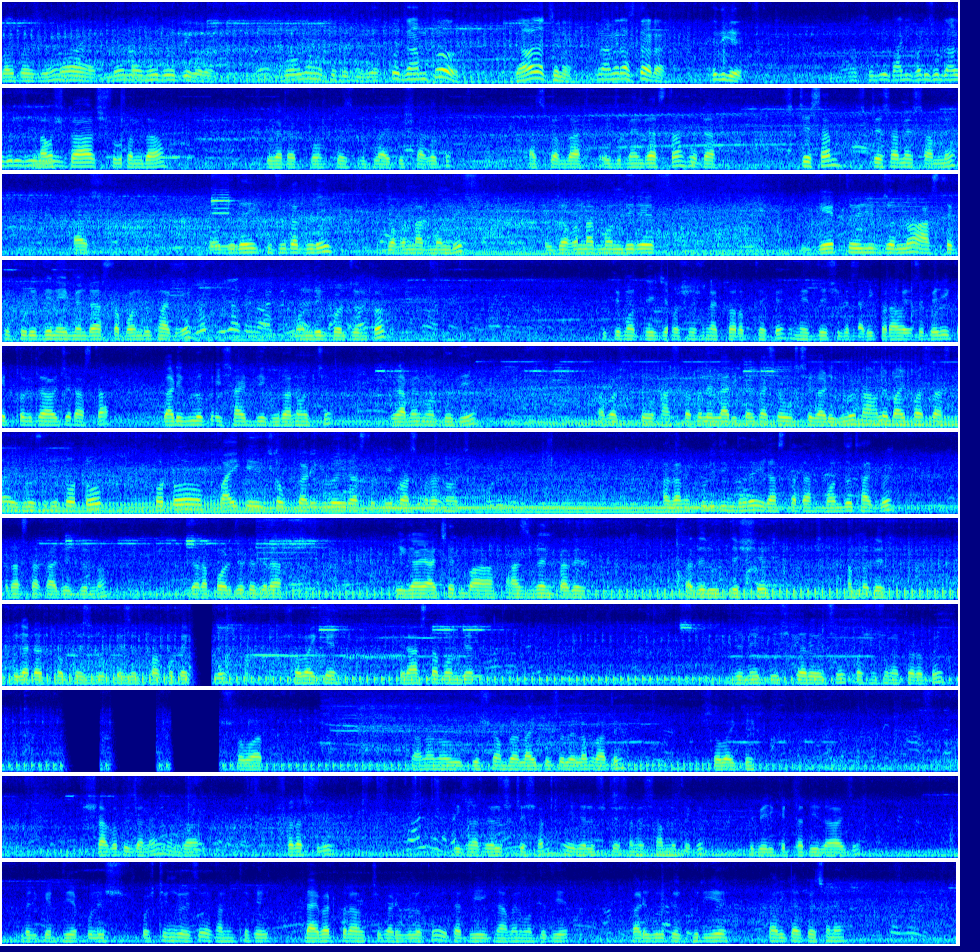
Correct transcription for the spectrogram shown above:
Bypass হ্যাঁ? করো। Problem হচ্ছে এত জাম তো যাওয়া যাচ্ছে না গ্রামের রাস্তাটা এদিকে। শুধু গাড়ি ফাড়ি সব দাঁড় করিয়েছে। নমস্কার শুভ সন্ধ্যা। দীঘা ডট কম ফেসবুক লাইভে স্বাগত। আজকে আমরা এই যে মেন রাস্তা এটা স্টেশন স্টেশনের সামনে। আর ওই দূরেই কিছুটা দূরেই জগন্নাথ মন্দির। এই জগন্নাথ মন্দিরের গেট তৈরির জন্য আজ থেকে কুড়ি দিন এই মেন রাস্তা বন্ধ থাকবে, মন্দির পর্যন্ত। ইতিমধ্যেই যে প্রশাসনের তরফ থেকে নির্দেশিকা জারি করা হয়েছে ব্যারিকেড করে দেওয়া হয়েছে রাস্তা। গাড়িগুলোকে এই সাইড দিয়ে ঘোরানো হচ্ছে, গ্রামের মধ্যে দিয়ে। আবার কেউ হাসপাতালের লারিকার কাছে উঠছে গাড়িগুলো, না হলে বাইপাস রাস্তা, এগুলো শুধু টোটো টোটো বাইক এইসব গাড়িগুলো এই রাস্তা দিয়ে পাস করানো হচ্ছে। আগামী কুড়ি দিন ধরে এই রাস্তাটা বন্ধ থাকবে। রাস্তা কাজের জন্য। যারা পর্যটকেরা দীঘায় আছেন বা আসবেন তাদের তাদের উদ্দেশ্যে আপনাদের দীঘা ডট কম ফেসবুক পেজের পক্ষ থেকে সবাইকে রাস্তা বন্ধের যে নির্দেশিকা রয়েছে প্রশাসনের তরফে সবার জানানোর উদ্দেশ্যে আমরা লাইভে চলে এলাম রাতে। সবাইকে স্বাগত জানাই আমরা সরাসরি দীঘা রেল স্টেশন। এই রেল স্টেশনের সামনে থেকে ব্যারিকেডটা দিয়ে দেওয়া হয়েছে। ব্যারিকেড দিয়ে পুলিশ পোস্টিং রয়েছে। এখান থেকে ডাইভার্ট করা হচ্ছে গাড়িগুলোকে। এটা দিয়েই গ্রামের মধ্যে দিয়ে গাড়িগুলোকে ঘুরিয়ে গাড়িটার পেছনে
